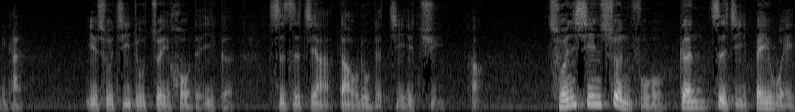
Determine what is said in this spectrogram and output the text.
你看。耶稣基督最后的一个十字架道路的结局，啊，存心顺服跟自己卑微，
